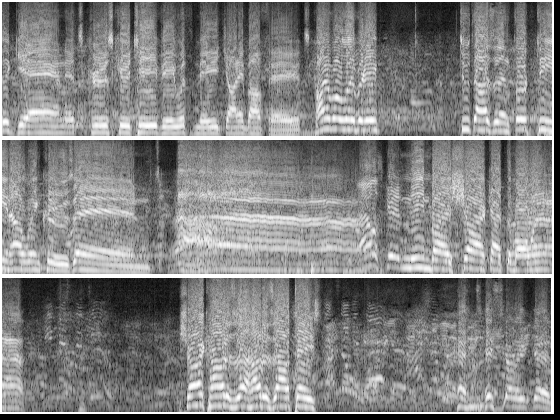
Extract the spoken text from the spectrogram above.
again, it's Cruise Crew TV with me, Johnny Buffet. It's Carnival Liberty 2013 Halloween Cruise, and ah, Al's getting eaten by a shark at the moment. Shark, how does that, how does Al taste? it tastes really good.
